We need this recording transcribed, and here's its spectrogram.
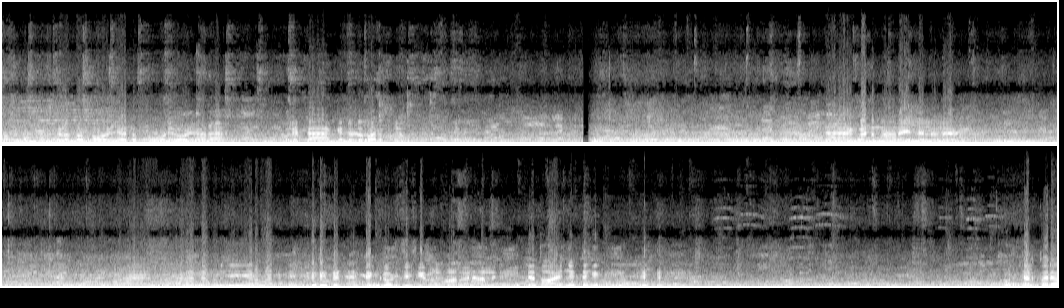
സംഭവം കുട്ടികളെന്തോ തൊഴിയാട്ടോ തോണി തൊഴിയാണ് ഇതിൽ ടാങ്കിന്റെ ഒരു പരസ്യമാണ് ടാങ്ക് ഉണ്ട് നിറയില്ലല്ലോ അല്ലേ? വേറെ കുടിച്ച് ക്ഷീണമാക്കിട്ടേക്ക് ടാങ്ക് കുടിച്ച് ക്ഷീണം ഇത് തുഴഞ്ഞിട്ട്. കുട്ടികൾക്കൊരു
